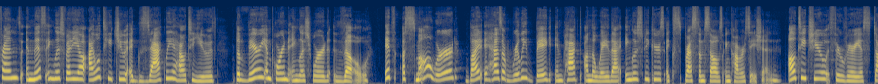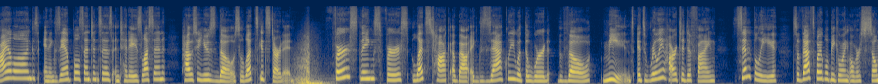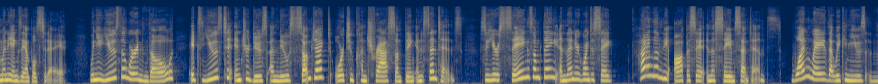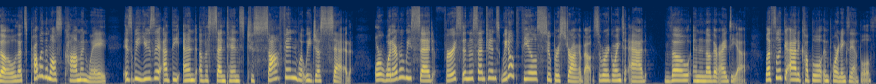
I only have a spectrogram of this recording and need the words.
friends, in this English video, I will teach you exactly how to use the very important English word though. It's a small word, but it has a really big impact on the way that English speakers express themselves in conversation. I'll teach you through various dialogues and example sentences in today's lesson how to use though. So let's get started. First things first, let's talk about exactly what the word though means. It's really hard to define simply, so that's why we'll be going over so many examples today. When you use the word though, it's used to introduce a new subject or to contrast something in a sentence. So you're saying something and then you're going to say kind of the opposite in the same sentence. One way that we can use though, that's probably the most common way, is we use it at the end of a sentence to soften what we just said or whatever we said first in the sentence, we don't feel super strong about. So we're going to add though and another idea. Let's look at a couple important examples.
